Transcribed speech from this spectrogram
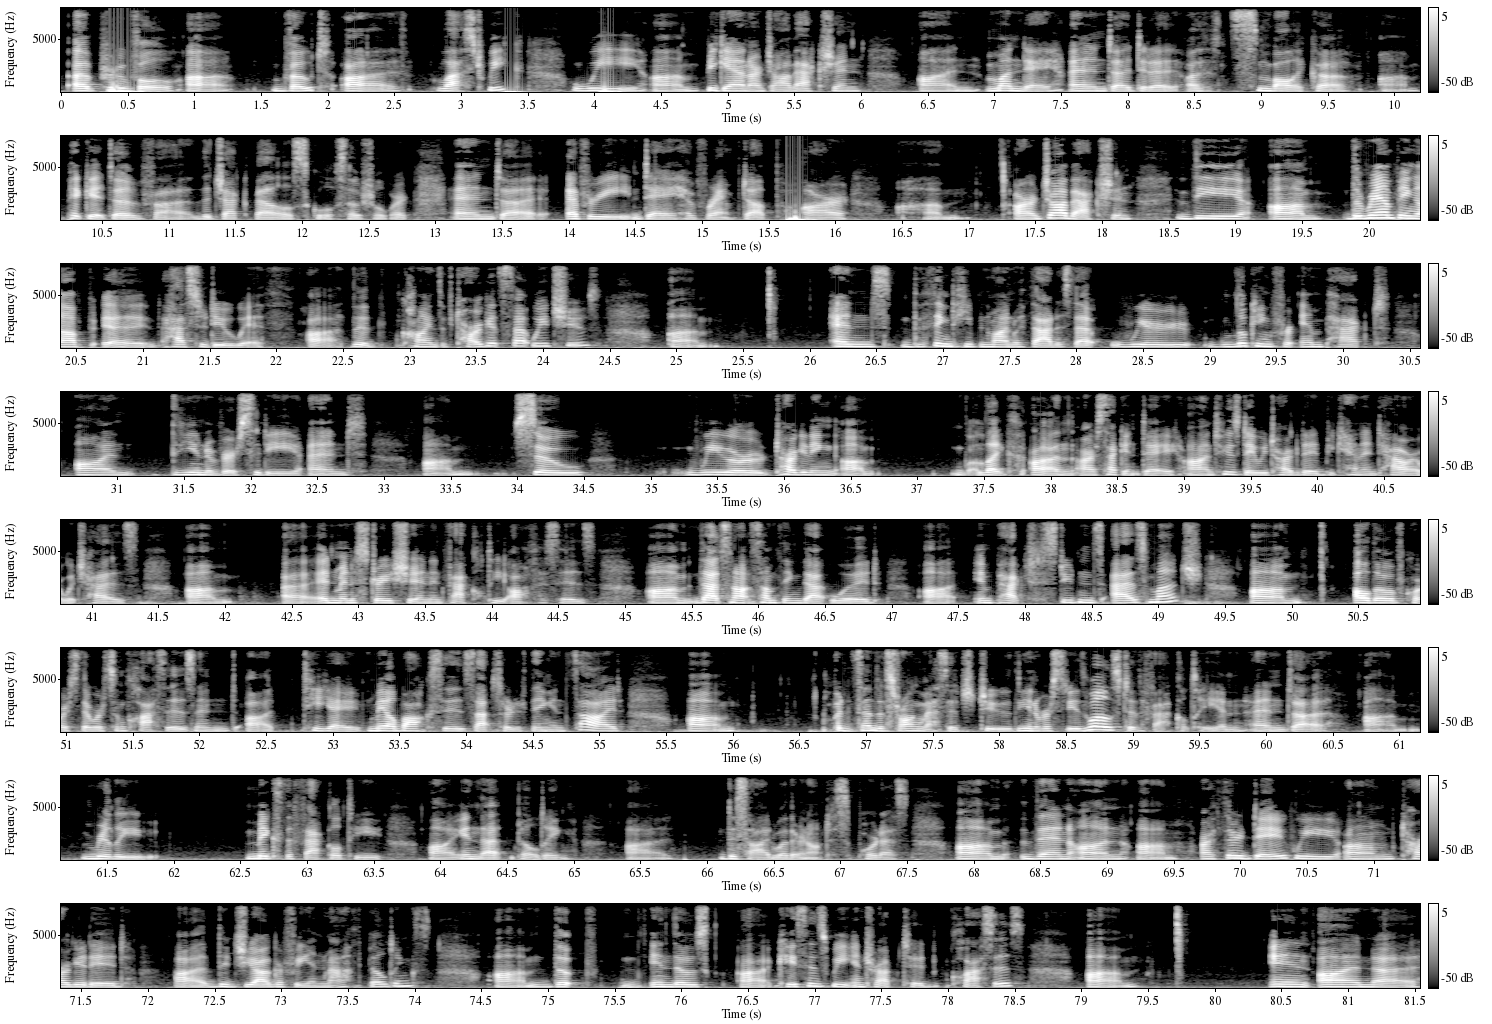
approval uh, vote uh, last week. We um, began our job action on Monday and uh, did a, a symbolic uh, um, picket of uh, the Jack Bell School of Social Work, and every day have ramped up our um, our job action. The um, the ramping up has to do with uh, the kinds of targets that we choose. Um, and the thing to keep in mind with that is that we're looking for impact on the university, and um, so we are targeting. Um, like on our second day, on Tuesday, we targeted Buchanan Tower, which has um, uh, administration and faculty offices. Um, that's not something that would uh, impact students as much. Um, although of course there were some classes and uh, TA mailboxes, that sort of thing inside. Um, but it sends a strong message to the university as well as to the faculty, and and uh, um, really makes the faculty uh, in that building uh, decide whether or not to support us. Um, then on um, our third day, we um, targeted uh, the geography and math buildings. Um, the, in those uh, cases, we interrupted classes. Um, in on uh,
